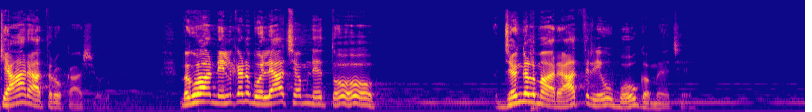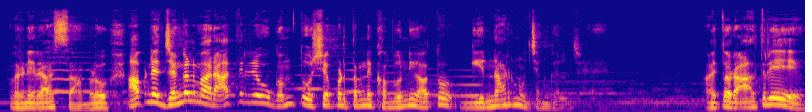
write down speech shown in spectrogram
ક્યાં રાત રોકાશો? ભગવાન નીલકંઠ બોલ્યા છે અમને તો જંગલમાં રાત્રે એવું બહુ ગમે છે. વર્ણિરાજ સાંભળો. આપને જંગલમાં રાત્રે રહેવું ગમતું હશે, પણ તમને ખબર નહીં આ તો ગિરનારનું જંગલ છે. અહીં તો રાત્રે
